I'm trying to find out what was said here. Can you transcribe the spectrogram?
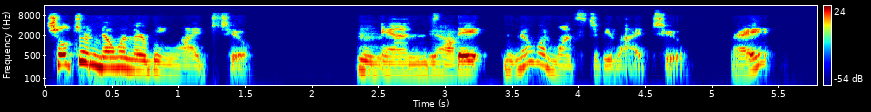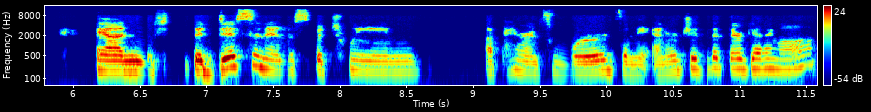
children know when they're being lied to. Hmm. And yeah. they no one wants to be lied to, right? And the dissonance between a parent's words and the energy that they're getting off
